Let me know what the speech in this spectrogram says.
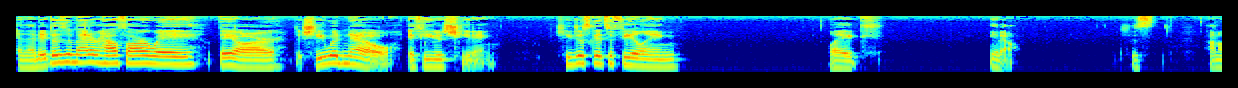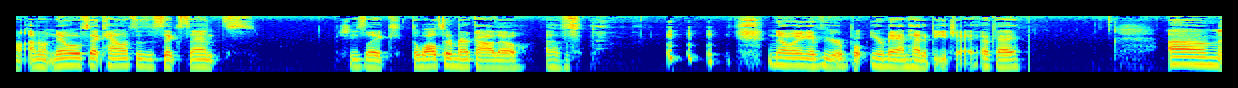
and that it doesn't matter how far away they are, that she would know if he was cheating. She just gets a feeling like, you know, just I don't I don't know if that counts as a sixth sense. She's like the Walter Mercado of knowing if your your man had a BJ, okay? Um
